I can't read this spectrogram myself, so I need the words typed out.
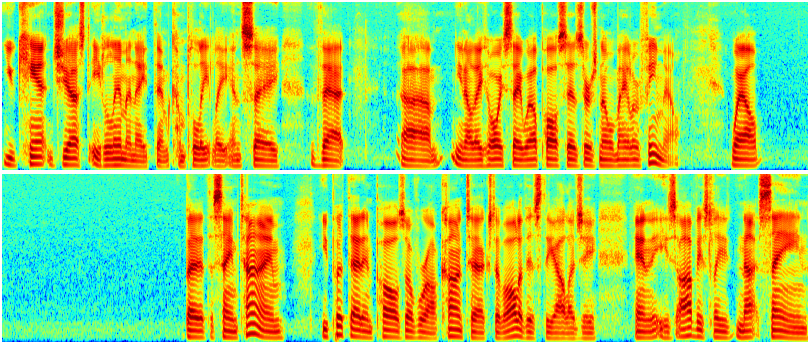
you can't just eliminate them completely and say that, um, you know, they always say, well, Paul says there's no male or female. Well, but at the same time, you put that in Paul's overall context of all of his theology, and he's obviously not saying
